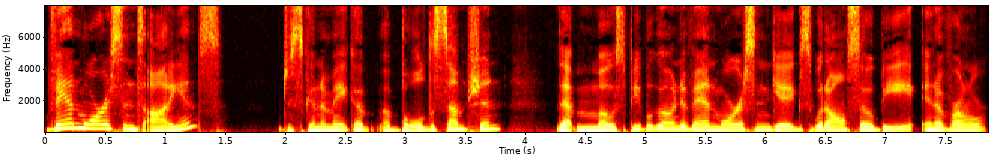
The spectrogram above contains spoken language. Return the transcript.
Van Morrison's audience, just going to make a, a bold assumption, that most people going to Van Morrison gigs would also be in a vul-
